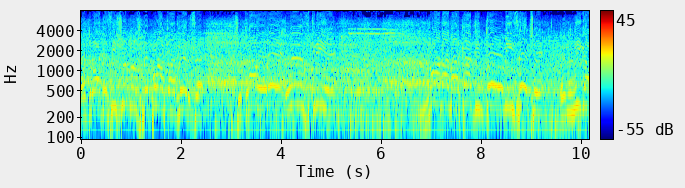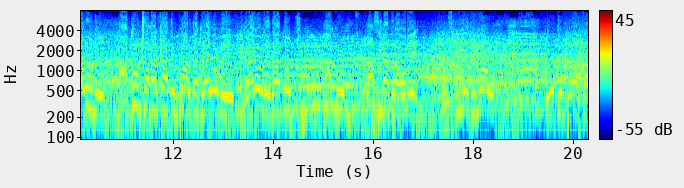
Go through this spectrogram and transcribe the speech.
pentru a găsi șutul spre poarta adversă. Și Traore înscrie. Nu a mai marcat din 2010 în Liga 1. Atunci a marcat în poarta Craiovei. Craiovei de atunci. Acum la Sina Traore înscrie din nou tot în poarta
